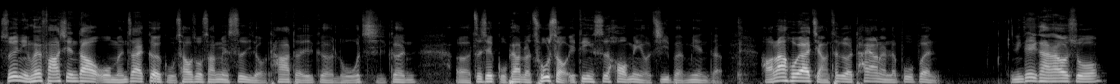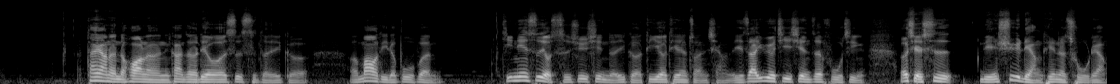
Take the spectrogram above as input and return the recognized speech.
所以你会发现到我们在个股操作上面是有它的一个逻辑跟呃这些股票的出手一定是后面有基本面的。好，那回来讲这个太阳能的部分，你可以看到说，太阳能的话呢，你看这个六二四四的一个呃帽底的部分。今天是有持续性的一个第二天的转强，也在月季线这附近，而且是连续两天的出量。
